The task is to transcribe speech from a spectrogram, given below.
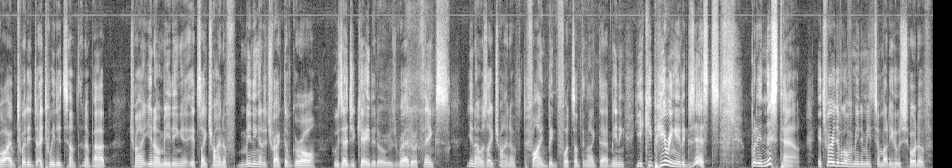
I tweeted I tweeted something about trying, you know, meeting. It's like trying to meeting an attractive girl who's educated or who's read or thinks. You know, it's like trying to, find Bigfoot, something like that. Meaning, you keep hearing it exists, but in this town, it's very difficult for me to meet somebody who's sort of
